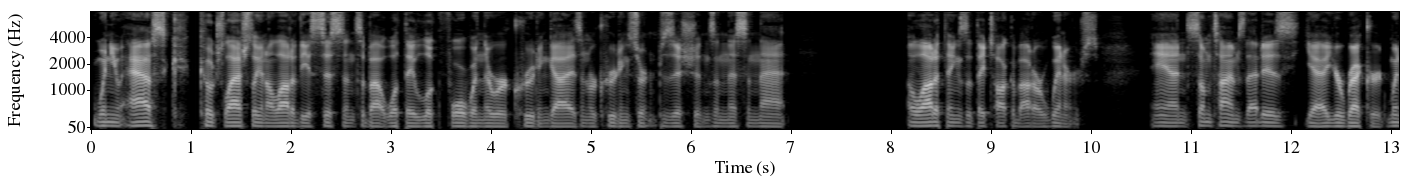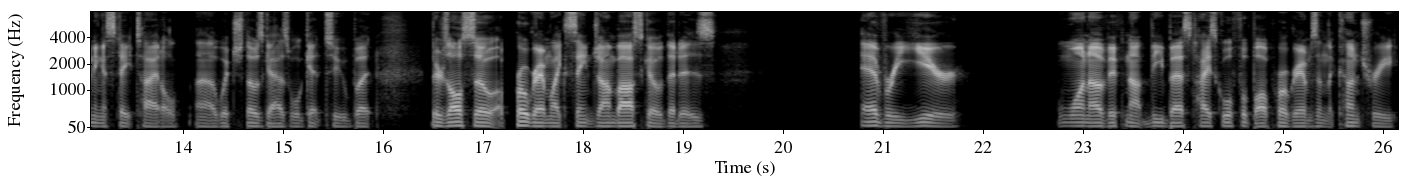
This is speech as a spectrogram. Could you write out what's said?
when you ask Coach Lashlee and a lot of the assistants about what they look for when they're recruiting guys and recruiting certain positions and this and that, a lot of things that they talk about are winners. And sometimes that is, yeah, your record, winning a state title, uh, which those guys will get to. But there's also a program like St. John Bosco that is every year one of, if not the best high school football programs in the country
